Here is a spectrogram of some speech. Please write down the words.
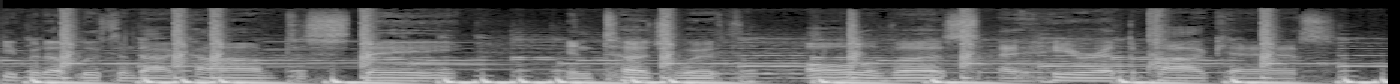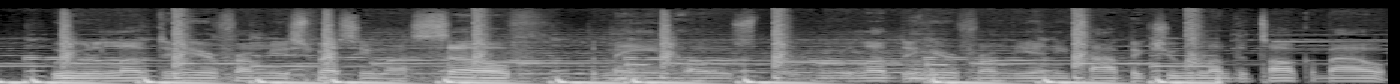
keepituplifting.com, to stay in touch with all of us at, here at the podcast. We would love to hear from you, especially myself, the main host. We would love to hear from you any topics you would love to talk about.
